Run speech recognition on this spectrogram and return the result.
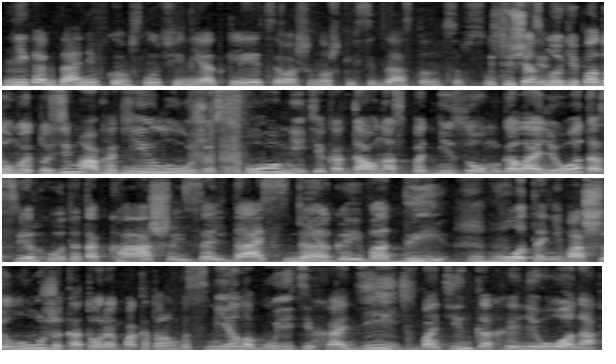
никогда ни в коем случае не отклеится, ваши ножки всегда останутся в сухости. Сейчас многие подумают, ну зима, mm-hmm. какие лужи? Вспомните, когда у нас под низом гололед, а сверху вот эта каша из-за льда, снега да. и воды. Mm-hmm. Вот они, ваши лужи, которые, по которым вы смело будете ходить в ботинках Элеона.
